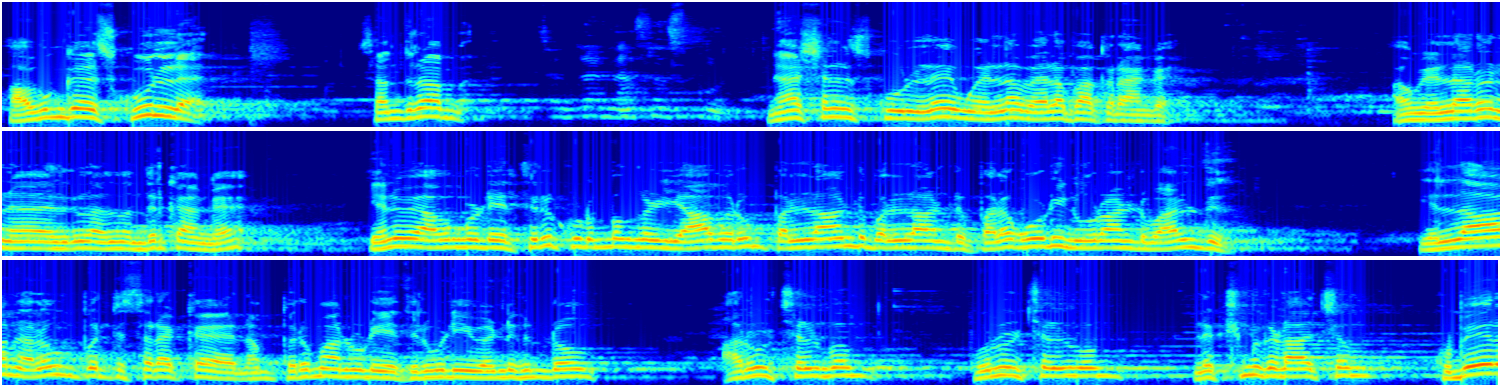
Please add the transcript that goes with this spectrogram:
அவங்க ஸ்கூலில் சந்திரா நேஷ்னல் ஸ்கூலில் இவங்க எல்லாம் வேலை பார்க்குறாங்க. அவங்க எல்லாரும் இதில் வந்திருக்காங்க. எனவே அவங்களுடைய திருக்குடும்பங்கள் யாவரும் பல்லாண்டு பல்லாண்டு பல கோடி நூறாண்டு வாழ்ந்து எல்லா நலமும் பற்றி சிறக்க நம் பெருமானுடைய திருவடியை வேண்டுகின்றோம். அருள் செல்வம் பொருள் செல்வம் லக்ஷ்மி கடாட்சம் குபேர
